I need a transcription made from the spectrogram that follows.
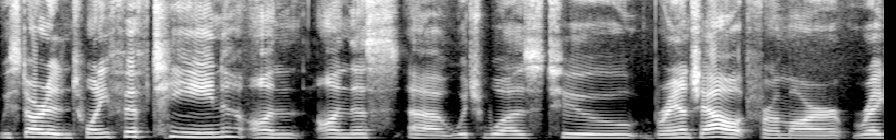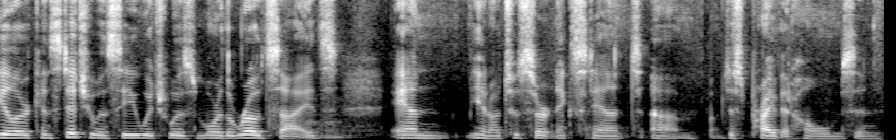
we started in 2015 on on this, uh, which was to branch out from our regular constituency, which was more the roadsides, mm-hmm. And you know to a certain extent um, just private homes. And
